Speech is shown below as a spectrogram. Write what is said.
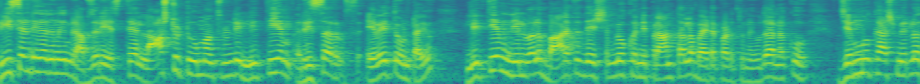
రీసెంట్గా కనుక మీరు అబ్జర్వ్ చేస్తే లాస్ట్ టూ మంత్స్ నుండి లిథియం రిజర్వ్స్ ఏవైతే ఉంటాయో లిథియం నిల్వలు భారతదేశంలో కొన్ని ప్రాంతాల్లో బయటపడుతున్నాయి. ఉదాహరణకు జమ్మూ కాశ్మీర్లో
